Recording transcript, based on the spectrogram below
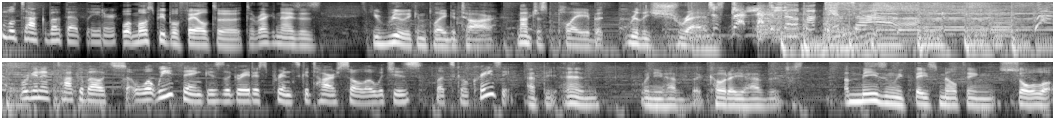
we'll talk about that later. What most people fail to, to recognize is he really can play guitar. Not just play, but really shred. We're going to talk about what we think is the greatest Prince guitar solo, which is Let's Go Crazy. At the end, when you have the coda, you have the just amazingly face melting solo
